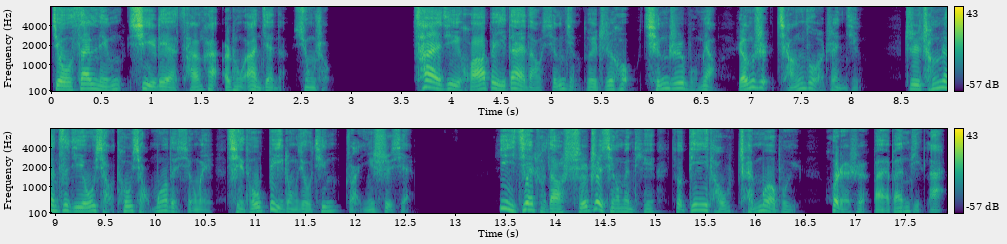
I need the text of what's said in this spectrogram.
九三零系列残害儿童案件的凶手。蔡继华被带到刑警队之后，情知不妙，仍是强作镇静，只承认自己有小偷小摸的行为，企图避重就轻，转移视线。一接触到实质性问题，就低头沉默不语，或者是百般抵赖。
